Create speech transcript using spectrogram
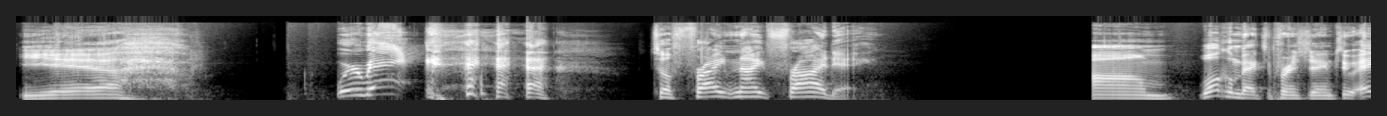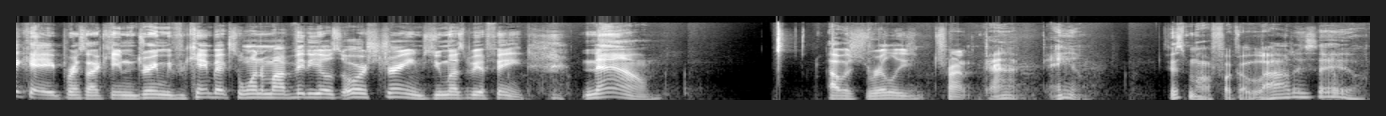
Yeah. We're back to Fright Night Friday. Um, welcome back to Prince James 2, aka Prince I Came to Dream. If you came back to one of my videos or streams, you must be a fiend. Now, I was really trying God damn, this motherfucker loud as hell.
